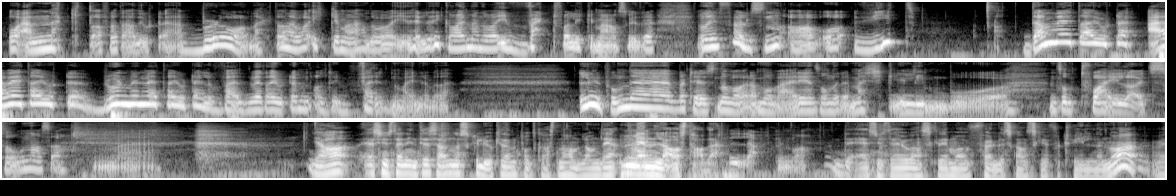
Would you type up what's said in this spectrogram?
Og jeg nekta for at jeg hadde gjort det. Jeg blånekta. Det var ikke meg. Det var heller ikke han, men det var i hvert fall ikke meg, osv. Og, og den følelsen av å vite at de vet jeg har gjort det, jeg vet jeg har gjort det, broren min vet jeg har gjort det, hele verden vet jeg har gjort det, men aldri i verden må jeg innrømme det. Jeg lurer på om det Bertheussen og Wara må være i en sånn merkelig limbo En sånn twilight zone, altså. Med, Ja, jeg syns det er interessant. Nå skulle jo ikke den podkasten handle om det, men la oss ta det. La, vi må det jeg synes det er jo ganske Det må føles ganske fortvilende nå.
